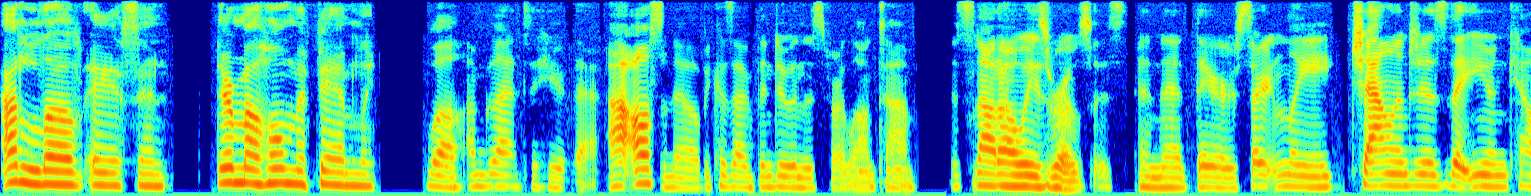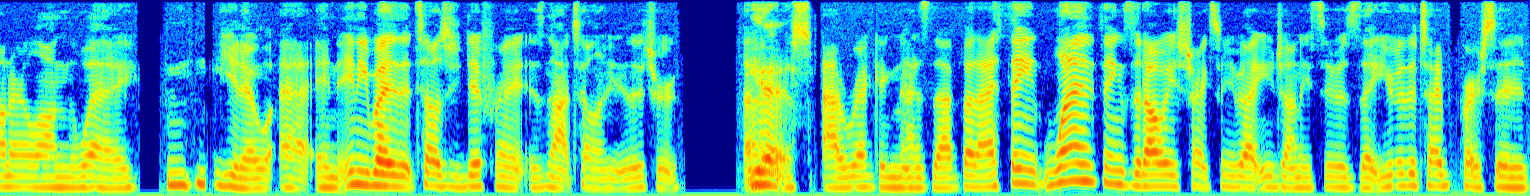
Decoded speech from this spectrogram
I love ASN. They're my home and family. Well, I'm glad to hear that. I also know because I've been doing this for a long time. It's not always roses, and that there are certainly challenges that you encounter along the way. Mhm. You know, uh, and anybody that tells you different is not telling you the truth. Um, Yes. I recognize that. But I think one of the things that always strikes me about you, Johnniesue, is that you're the type of person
